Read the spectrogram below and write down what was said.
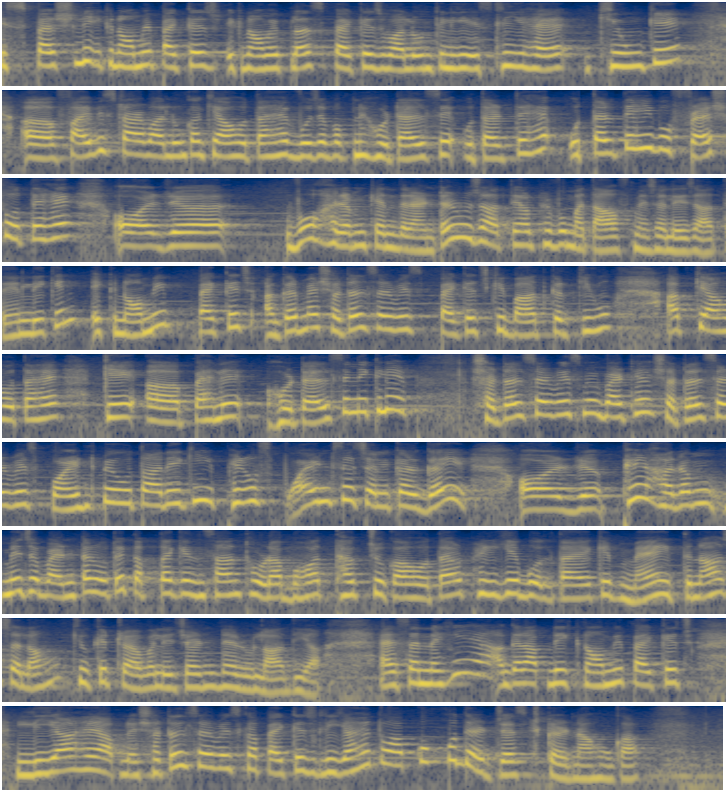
specially economy package economy plus package वालों के लिए इसलिए है क्योंकि फाइव स्टार वालों का क्या होता है, वो जब अपने होटल से उतरते हैं, उतरते ही वो फ्रेश होते हैं और वो हरम के अंदर एंटर हो जाते हैं और फिर वो मताफ में चले जाते हैं। लेकिन इकनॉमी पैकेज अगर मैं शटल सर्विस पैकेज की बात करती हूँ, अब क्या होता है कि पहले होटल से निकले शटल सर्विस में बैठे शटल सर्विस पॉइंट पे उतारेगी, फिर उस पॉइंट से चल कर गए और फिर हरम में जब एंटर होते, तब तक इंसान थोड़ा बहुत थक चुका होता है और फिर ये बोलता है कि मैं इतना चला हूँ क्योंकि ट्रैवल एजेंट ने रुला दिया। ऐसा नहीं है। अगर आपने इकनॉमी पैकेज लिया है, आपने शटल सर्विस का पैकेज लिया है तो आपको खुद एडजस्ट करना होगा।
